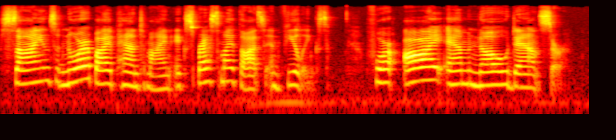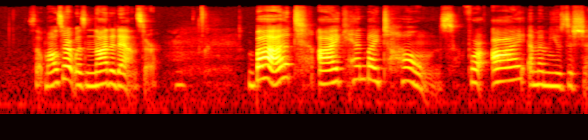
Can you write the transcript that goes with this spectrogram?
signs nor by pantomime express my thoughts and feelings, for I am no dancer. So Mozart was not a dancer. But I can by tones, for I am a musician.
